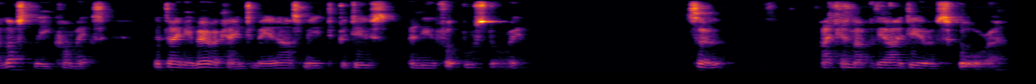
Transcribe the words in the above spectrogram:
I lost the comics, the Daily Mirror came to me and asked me to produce a new football story. So I came up with the idea of Scorer,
